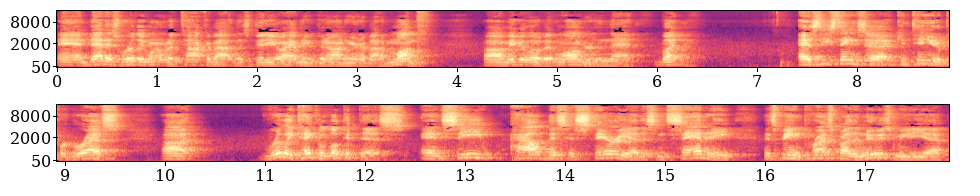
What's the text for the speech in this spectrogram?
And that is really what I want to talk about in this video. I haven't even been on here in about a month, uh, maybe a little bit longer than that. But as these things uh, continue to progress, uh, really take a look at this and see how this hysteria, this insanity that's being pressed by the news media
